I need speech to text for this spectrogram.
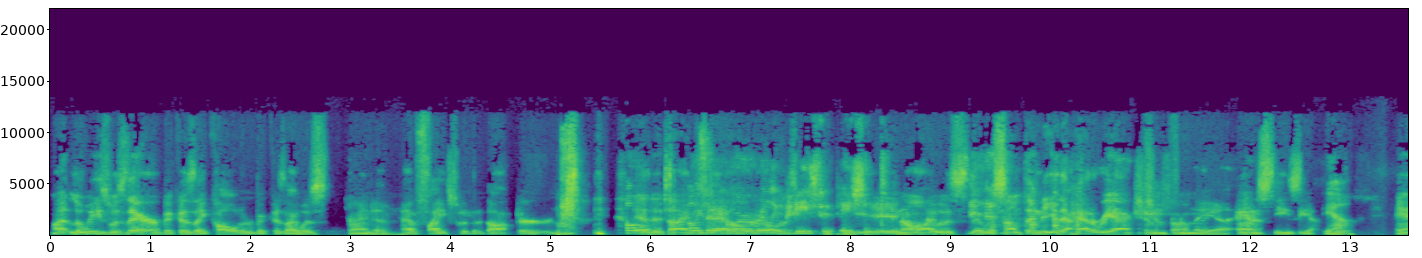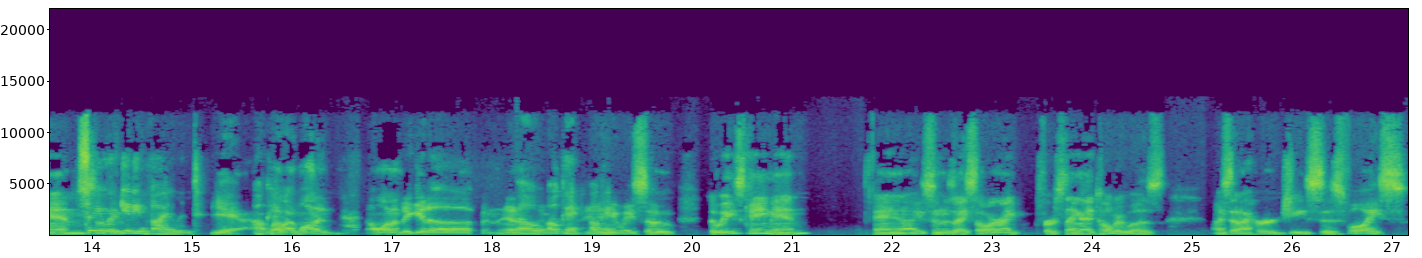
my Louise was there because they called her because I was trying to have fights with the doctor. Oh, Had to tie oh so you were a really was- patient patient. You know, I was there was something. Either had a reaction from the uh, anesthesia, Yeah. and So you were they- getting violent. yeah. Okay. Well, I wanted I wanted to get up and you know. Oh, okay, okay. Anyway, so Louise came in, and I, as soon as I saw her, I first thing I told her was, I said I heard Jesus' voice,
